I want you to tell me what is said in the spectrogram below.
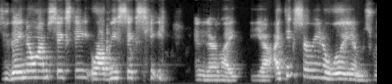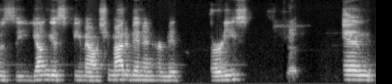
do they know I'm 60 or I'll be 60? And they're like, yeah. I think Serena Williams was the youngest female. She might have been in her mid 30s. Yep. And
